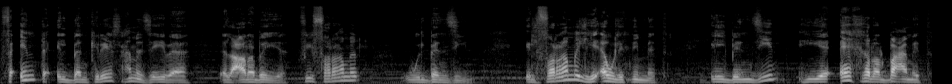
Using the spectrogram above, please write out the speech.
فأنت البنكرياس عامل زي إيه بقى؟ العربية. في فرامل والبنزين. الفرامل هي أول 2 متر. البنزين هي آخر 4 متر.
